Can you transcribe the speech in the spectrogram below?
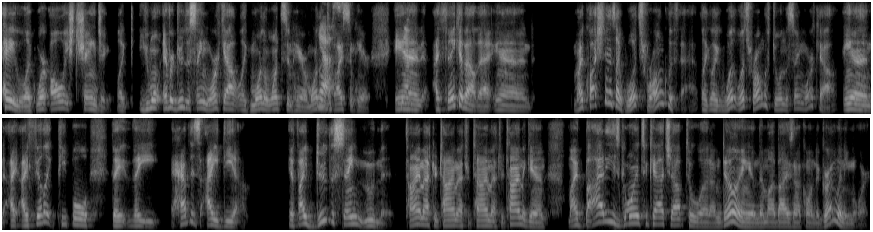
hey, like we're always changing. Like you won't ever do the same workout like more than once in here, more than yes. twice in here. And yeah. I think about that and my question is like what's wrong with that like like what, what's wrong with doing the same workout and I, I feel like people they they have this idea if i do the same movement time after time after time after time again, my body's going to catch up to what I'm doing, and then my body's not going to grow anymore.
